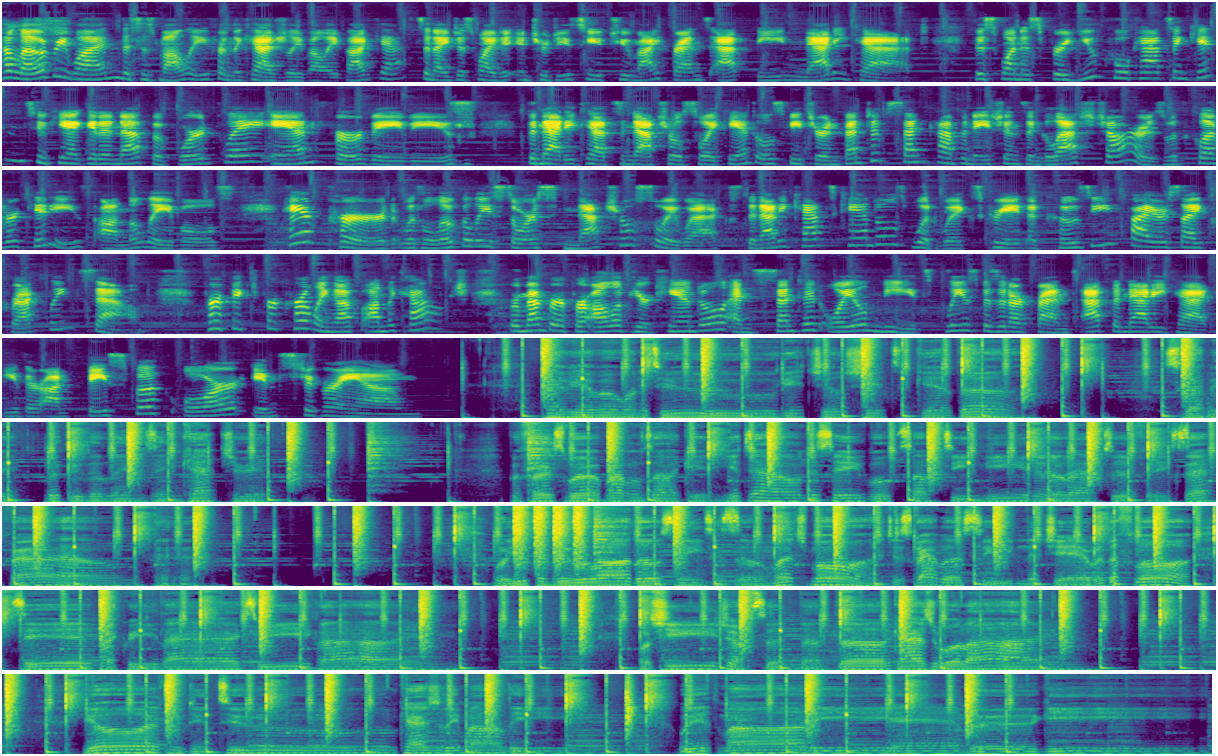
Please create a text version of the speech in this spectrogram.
Hello, everyone. This is Molly from the Casually Molly podcast, and I just wanted to introduce you to my friends at the Natty Cat. This one is for you cool cats and kittens who can't get enough of wordplay and fur babies. The Natty Cat's natural soy candles feature inventive scent combinations in glass jars with clever kitties on the labels. Hand purred with locally sourced natural soy wax, the Natty Cat's candles wood wicks create a cozy fireside crackling sound, perfect for curling up on the couch. Remember, for all of your candle and scented oil needs, please visit our friends at the Natty Cat either on Facebook or Instagram. Have you ever wanted to get your shit together? Scrap it, look through the lens and capture it. But first world problems are getting you down. Disabled, salty, need a lap to fix that frown. well, you can do all those things and so much more. Just grab a seat in the chair or the floor. Sit back, relax, recline. While she drops another casual line. You're tuned into Casually Molly with Molly and Bergie.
